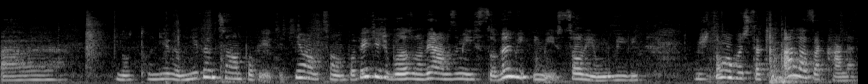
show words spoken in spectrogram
e, no to nie wiem, nie wiem co mam powiedzieć. Nie mam co mam powiedzieć, bo rozmawiałam z miejscowymi i miejscowi mówili, że to ma być taki ala zakalec.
